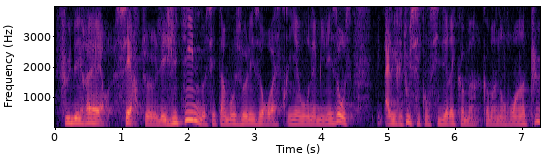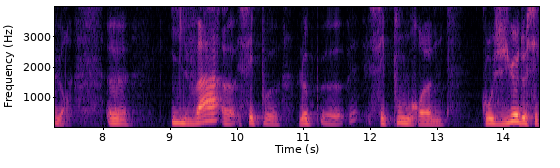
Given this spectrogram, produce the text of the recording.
funéraire, certes légitime, c'est un mausolée zoroastrien où on a mis les os, mais malgré tout c'est considéré comme un, endroit impur. Euh, il va, euh, c'est pour, euh, pour qu'aux yeux de ses,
